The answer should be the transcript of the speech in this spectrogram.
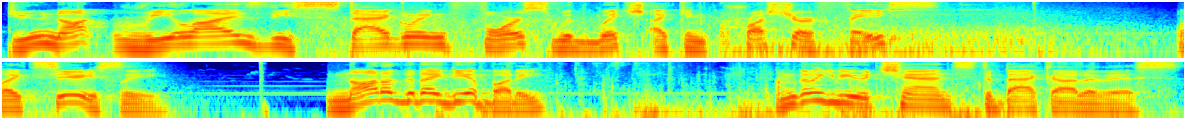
Do you not realize the staggering force with which I can crush your face? Like, seriously. Not a good idea, buddy. I'm gonna give you a chance to back out of this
